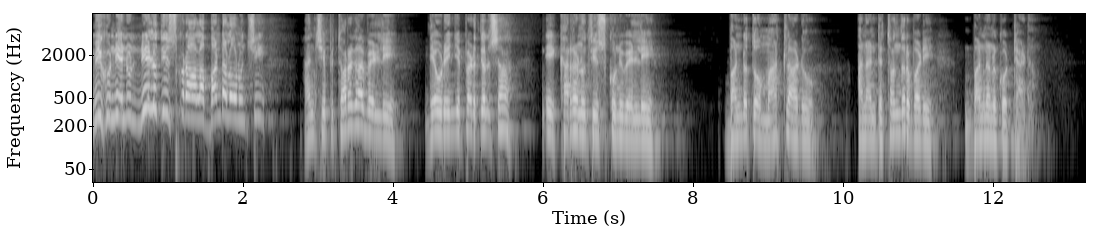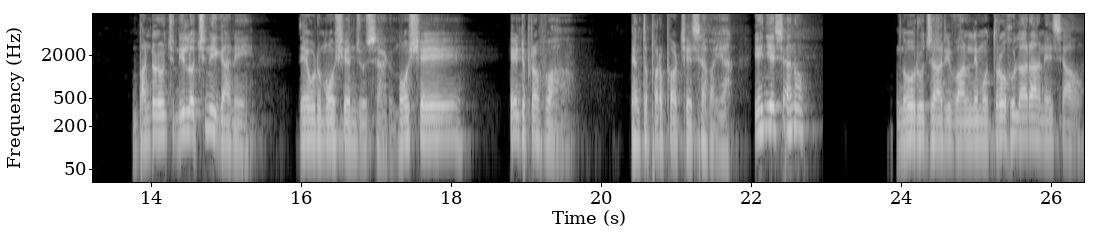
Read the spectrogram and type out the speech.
మీకు నేను నీళ్ళు తీసుకురావాలా బండలో నుంచి? అని చెప్పి త్వరగా వెళ్ళి దేవుడు ఏం చెప్పాడు తెలుసా? నీ కర్రను తీసుకుని వెళ్ళి బండతో మాట్లాడు. అని అంటే తొందరపడి బండను కొట్టాడు. బండ నుంచి నీళ్ళు వచ్చినాయి కానీ దేవుడు మోషేని చూశాడు. మోషే ఏంటి ప్రభువా? ఎంత పొరపాటు చేశావయ్యా? ఏం చేశాను? నోరు జారి వాళ్ళనేమో ద్రోహులారా అనేసావు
